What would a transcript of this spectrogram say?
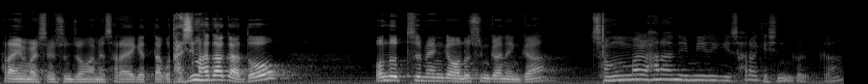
하나님의 말씀에 순종하며 살아야겠다고 다짐하다가도 어느 틈엔가 어느 순간인가 정말 하나님이 살아계신 걸까?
